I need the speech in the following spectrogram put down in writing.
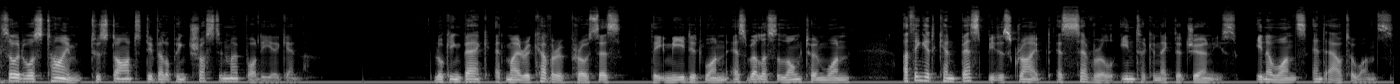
So it was time to start developing trust in my body again. Looking back at my recovery process, the immediate one as well as the long term one, I think it can best be described as several interconnected journeys, inner ones and outer ones.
